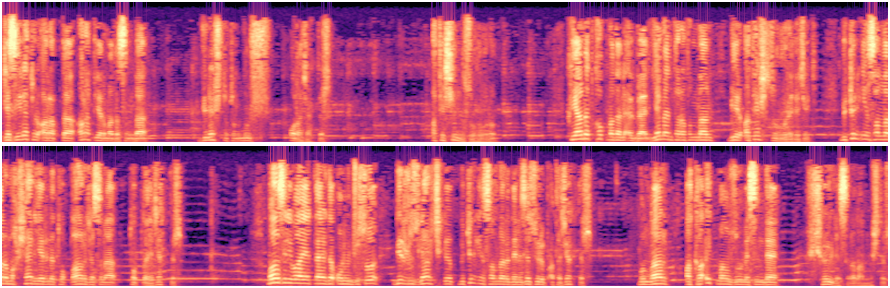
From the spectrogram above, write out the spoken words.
Ceziretül Arap'ta Arap Yarımadası'nda güneş tutulmuş olacaktır. Ateşin zuhuru. Kıyamet kopmadan evvel Yemen tarafından bir ateş zuhur edecek. Bütün insanları mahşer yerine toplarcasına toplayacaktır. Bazı rivayetlerde onuncusu bir rüzgar çıkıp bütün insanları denize sürüp atacaktır. Bunlar akaid manzumesinde şöyle sıralanmıştır.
